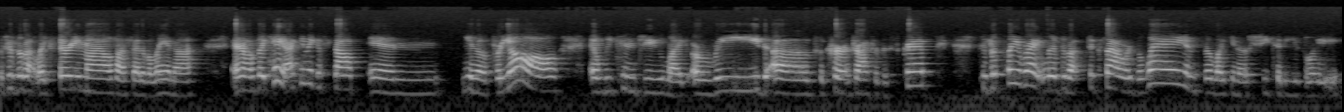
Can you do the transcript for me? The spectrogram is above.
which is about like 30 miles outside of Atlanta. And I was like, hey, I can make a stop in, you know, for y'all, and we can do like a read of the current draft of the script. Because the playwright lived about six hours away, and so like, you know, she could easily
